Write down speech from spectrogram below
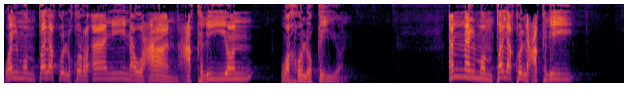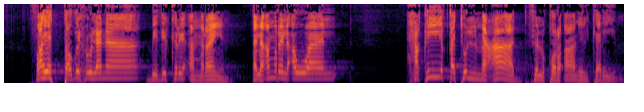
والمنطلق القرآني نوعان عقلي وخلقي. أما المنطلق العقلي فيتضح لنا بذكر أمرين. الأمر الأول حقيقة المعاد في القرآن الكريم.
